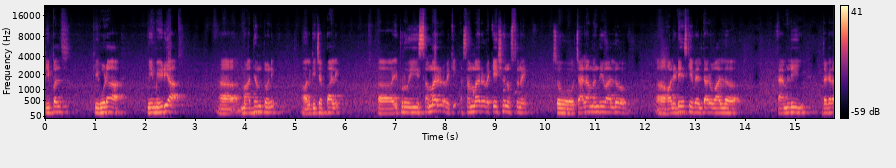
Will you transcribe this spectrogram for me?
పీపుల్స్కి కూడా మీ మీడియా మాధ్యమంతో వాళ్ళకి చెప్పాలి. ఇప్పుడు ఈ సమ్మర్ వెకే సమ్మర్ వెకేషన్ వస్తున్నాయి. సో చాలామంది వాళ్ళు హాలిడేస్కి వెళ్తారు. వాళ్ళ ఫ్యామిలీ దగ్గర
